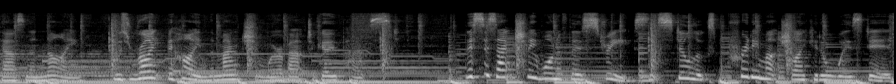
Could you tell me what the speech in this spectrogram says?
2009 was right behind the mansion we're about to go past. This is actually one of those streets that still looks pretty much like it always did.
